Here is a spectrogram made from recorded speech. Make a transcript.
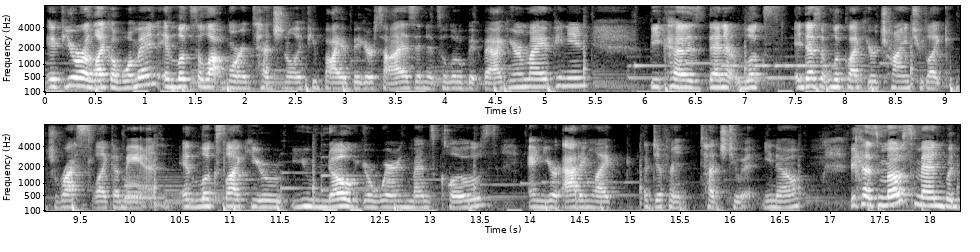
if you're like a woman, it looks a lot more intentional if you buy a bigger size and it's a little bit baggier in my opinion because then it looks it doesn't look like you're trying to like dress like a man. It looks like you you know you're wearing men's clothes and you're adding like a different touch to it, you know? Because most men would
